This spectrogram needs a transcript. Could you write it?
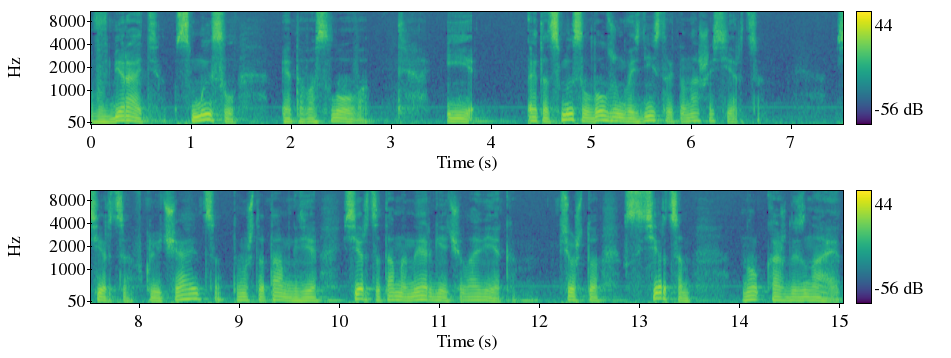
вбирать смысл – этого слова. И этот смысл должен воздействовать на наше сердце. Сердце включается, потому что там, где сердце, там энергия человека. Все, что с сердцем, ну, каждый знает.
